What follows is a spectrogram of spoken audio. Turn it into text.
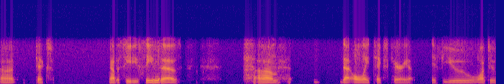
uh, ticks. Now the CDC mm-hmm. says um, that only ticks carry it. If you want to,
